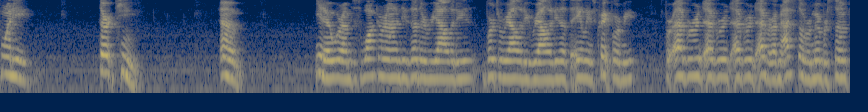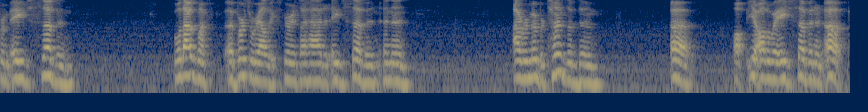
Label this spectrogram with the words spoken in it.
2013. Um, you know, where I'm just walking around in these other realities, virtual reality realities that the aliens create for me, forever and ever and ever and ever. I mean, I still remember some from age seven. Well, that was my uh, virtual reality experience I had at age seven, and then I remember tons of them. Uh, all, yeah, all the way age seven and up.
